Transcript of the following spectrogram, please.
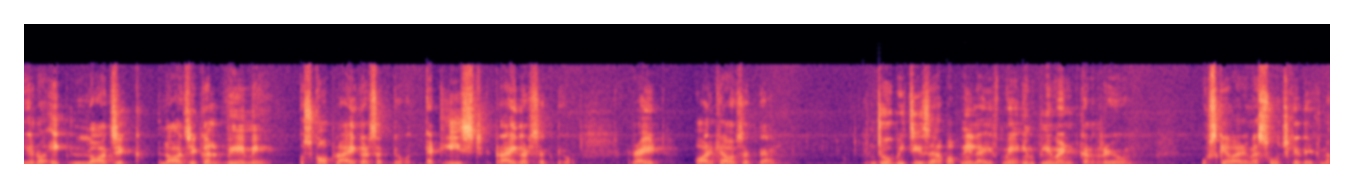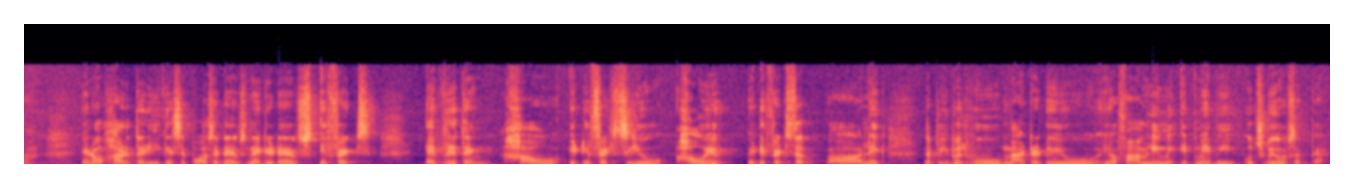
you नो know, एक लॉजिक लॉजिकल वे में उसको अप्लाई कर सकते हो। एटलीस्ट ट्राई कर सकते हो। Right right? और क्या हो सकता है? जो भी चीज़ें आप अपनी लाइफ में इम्प्लीमेंट कर रहे हो उसके बारे में सोच के देखना। यू you नो know, हर तरीके से positives negatives effects everything how it affects you how it affects the like the people who matter to you your family में इट मे बी कुछ भी हो सकता है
